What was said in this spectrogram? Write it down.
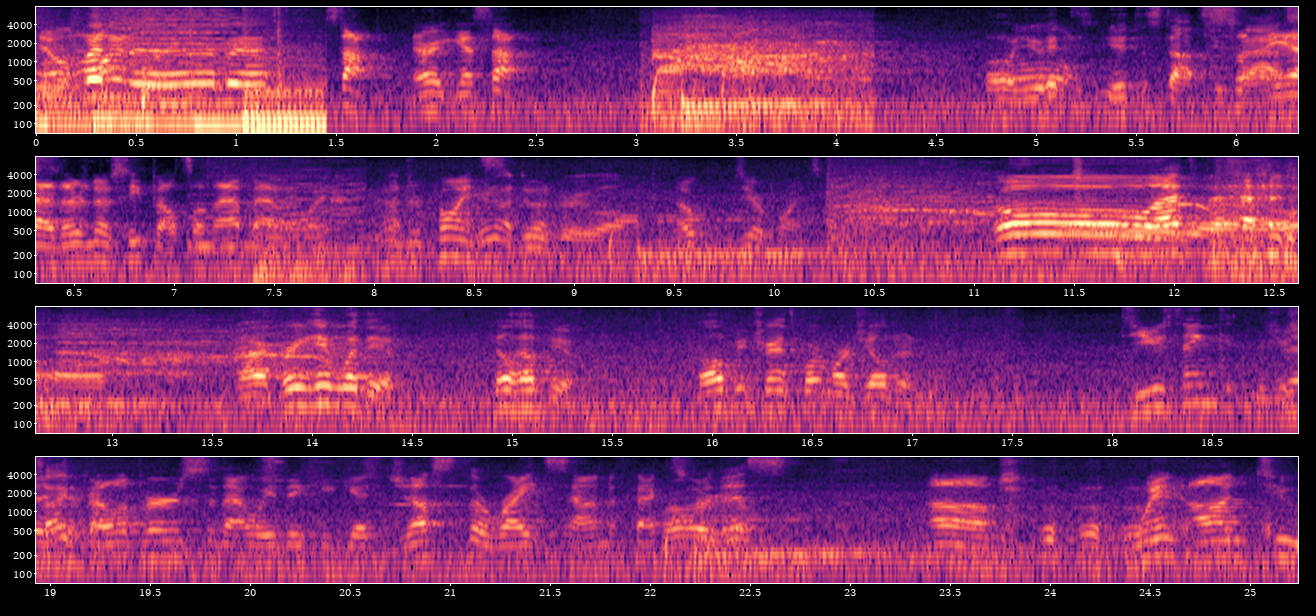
No. off. Stop. All right, get stop. Oh, you hit the, you hit the stop too So- fast. yeah, there's no seatbelts on that bad boy. 100 points. You're not doing very well. Nope, zero points. Oh, that's uh, bad. Uh-oh. All right, bring him with you. He'll help you. He'll help you transport more children. Do you think Who's the your sidekick? developers, so that way they could get just the right sound effects Oh, for yeah. this, um, went on to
